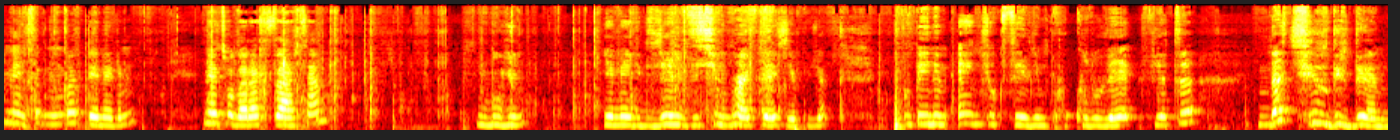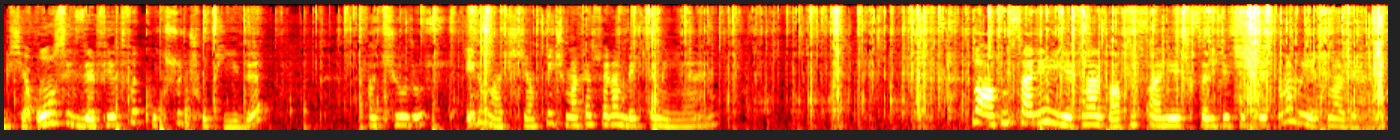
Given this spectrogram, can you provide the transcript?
Neyse bunu da denerim. Net olarak zaten bugün yemeğe gideceğimiz için makyaj yapacağım. Benim en çok sevdiğim kokulu ve fiyatı da çıldırdığım bir şey. 18 lira fiyatı ve kokusu çok iyiydi. Açıyoruz. Elimle açacağım. Hiç makas falan beklemeyin yani. Bu 60 saniye yetmez. 60 saniye kısa video çekecektim ama yetmez yani.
